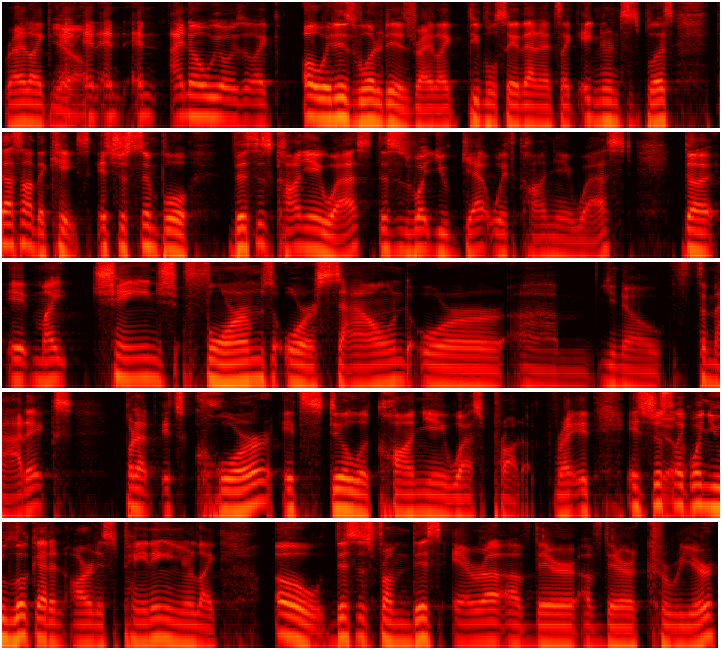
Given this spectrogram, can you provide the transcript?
right? Like, Yeah. and, and and I know we always are like, oh, it is what it is, right? Like people say that, and it's like ignorance is bliss. That's not the case. It's just simple. This is Kanye West. This is what you get with Kanye West. The it might change forms or sound or um, you know thematics, but at its core, it's still a Kanye West product, right? It, it's just Yeah. like when you look at an artist painting and you're like, oh, this is from this era of their of their career,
